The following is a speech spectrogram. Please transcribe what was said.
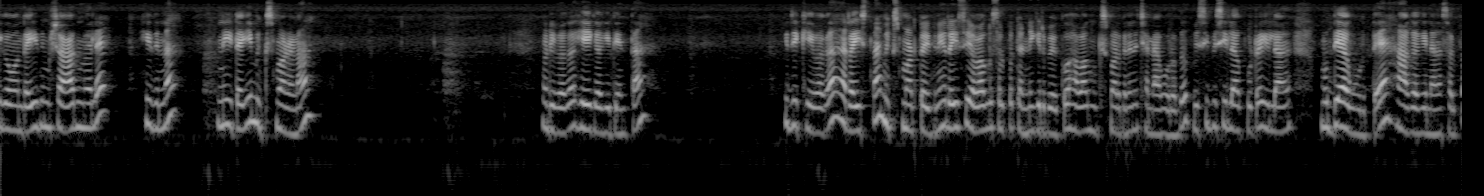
ಈಗ ಒಂದು ಐದು ನಿಮಿಷ ಆದಮೇಲೆ ಇದನ್ನು ನೀಟಾಗಿ ಮಿಕ್ಸ್ ಮಾಡೋಣ. ನೋಡಿ ಇವಾಗ ಹೇಗಾಗಿದೆ ಅಂತ. ಇದಕ್ಕೆ ಇವಾಗ ರೈಸ್ನ ಮಿಕ್ಸ್ ಮಾಡ್ತಾ ಇದ್ದೀನಿ. ರೈಸ್ ಯಾವಾಗಲೂ ಸ್ವಲ್ಪ ತಣ್ಣಗಿರಬೇಕು ಆವಾಗ ಮಿಕ್ಸ್ ಮಾಡಿದ್ರೇ ಚೆನ್ನಾಗಿ ಬರೋದು. ಬಿಸಿ ಬಿಸಿಲಿ ಹಾಕ್ಬಿಟ್ರೆ ಇಲ್ಲ ಮುದ್ದೆ ಆಗಿಬಿಡುತ್ತೆ. ಹಾಗಾಗಿ ನಾನು ಸ್ವಲ್ಪ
